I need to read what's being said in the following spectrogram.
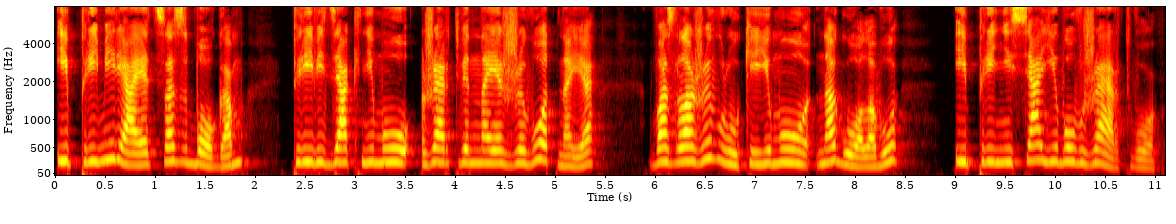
и примиряется с Богом, приведя к нему жертвенное животное, возложив руки ему на голову – и принеся его в жертву.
